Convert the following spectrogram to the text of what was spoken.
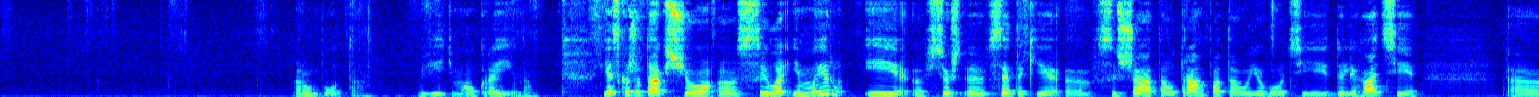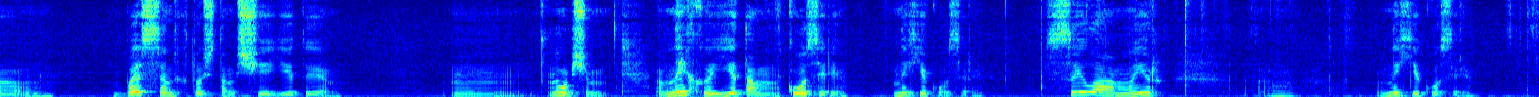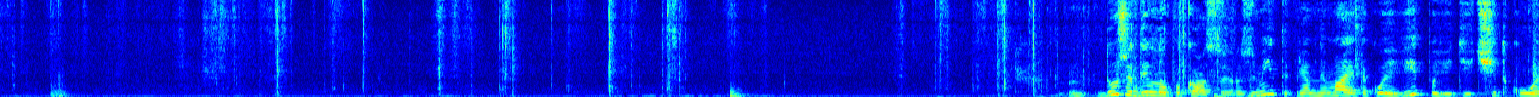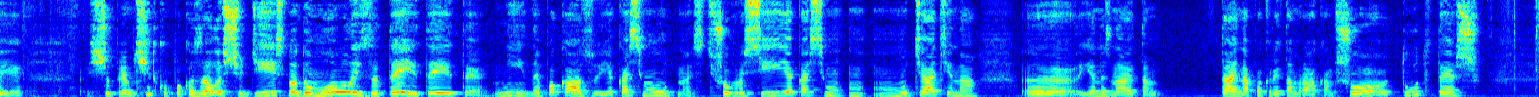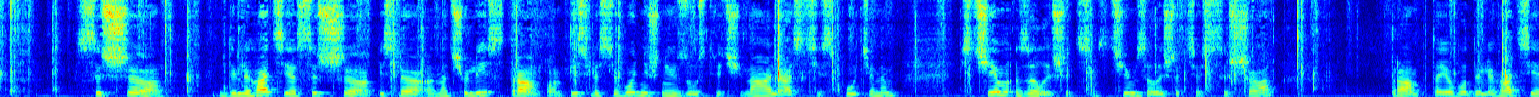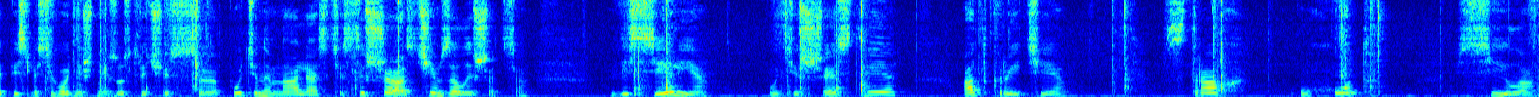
Робота. Відьма, Україна. Я скажу так, що е, сила і мир, і е, е, все-таки в США та у Трампа та у його цієї делегації е, хтось там ще є, де. Ну, в общем, в них є там козирі. В них є козирі. Сила, мир. е, В них є козирі. Дуже дивно показує, розумієте? Прям немає такої відповіді чіткої, що прям чітко показало, що дійсно домовились за те і те, і те. Ні, не показує. Якась мутність. Що в Росії якась мутятіна, е, я не знаю, там тайна покрита мраком. Що тут теж США. Делегація США після на чолі з Трампом після сьогоднішньої зустрічі на Алясці з Путіним. З чим залишиться? З чим залишиться США, Трамп та його делегація після сьогоднішньої зустрічі з Путіним на Алясці? США з чим залишаться? Веселье, путешествие, открытие, страх, уход, сила.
